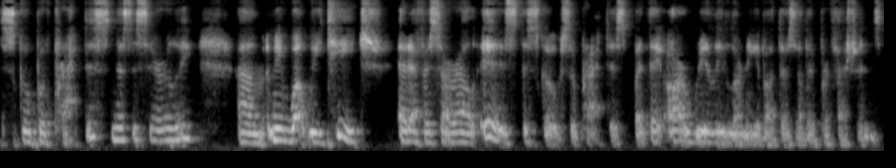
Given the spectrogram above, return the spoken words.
scope of practice necessarily. Um, I mean, what we teach at FSRL is the scopes of practice, but they are really learning about those other professions.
